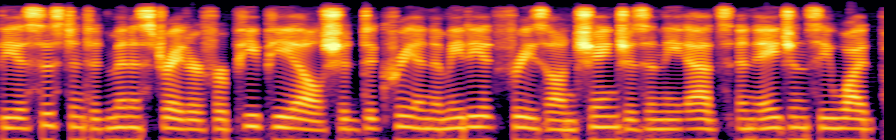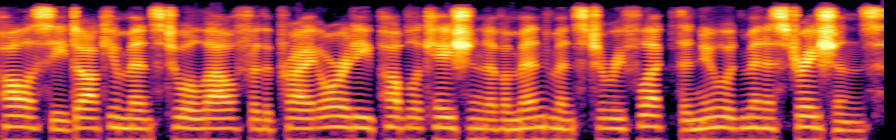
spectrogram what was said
the Assistant Administrator for PPL should decree an immediate freeze on changes in the ADS and agency-wide policy documents to allow for the priority publication of amendments to reflect the new administration's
